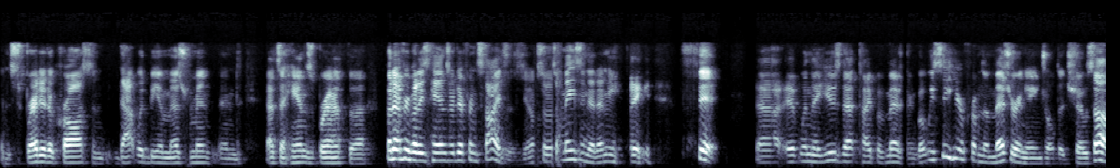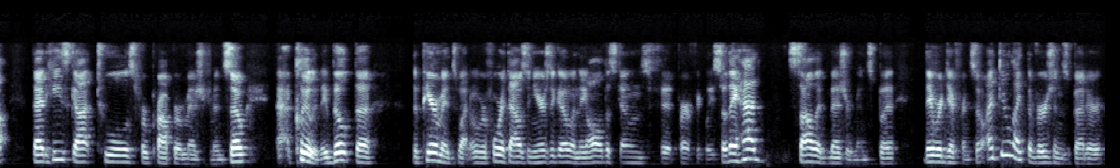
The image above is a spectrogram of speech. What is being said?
and spread it across, and that would be a measurement. And that's a hand's breadth. Uh, but everybody's hands are different sizes, you know. So it's amazing that anything fit uh, it, when they use that type of measuring. But we see here from the measuring angel that shows up that he's got tools for proper measurement. So uh, clearly, they built the the pyramids what over 4,000 years ago, and they all the stones fit perfectly. So they had solid measurements, but they were different. So I do like the versions better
